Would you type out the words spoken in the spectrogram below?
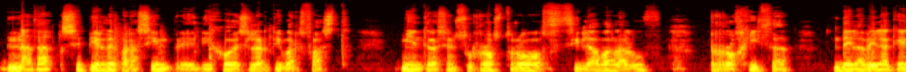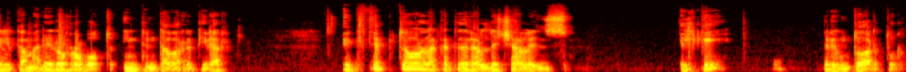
Nada se pierde para siempre, dijo Slarty Barsfast, mientras en su rostro oscilaba la luz rojiza de la vela que el camarero robot intentaba retirar. Excepto la catedral de Challenge. ¿El qué? preguntó Arthur,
